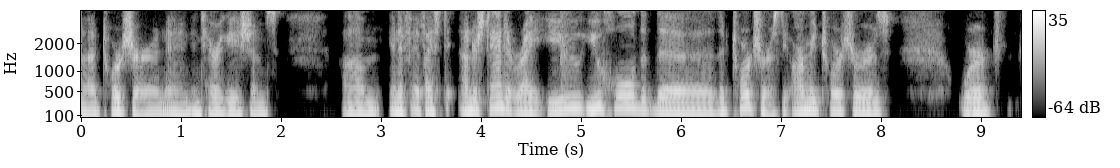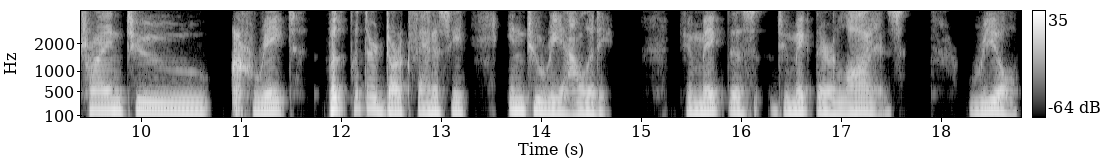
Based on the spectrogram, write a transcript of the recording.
uh, torture and, and, interrogations. Um, and if, if I st- understand it right, you you hold that the the torturers, the army torturers, were trying to create put put their dark fantasy into reality to make this to make their lies real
